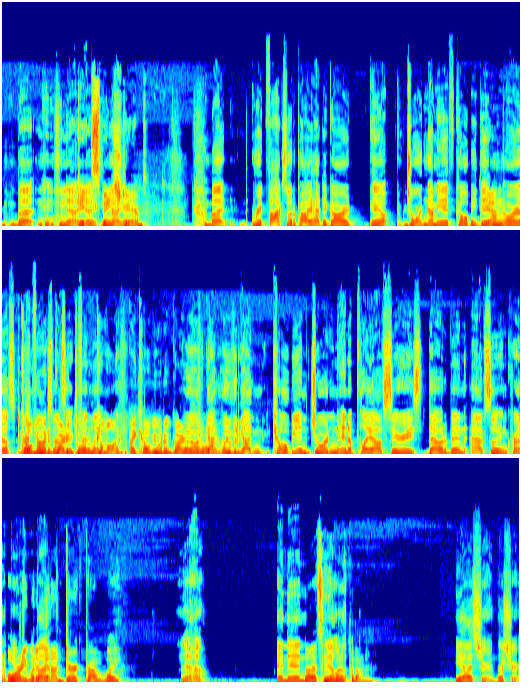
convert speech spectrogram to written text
but no, getting yeah, space jammed. But Rick Fox would have probably had to guard, you know, Jordan. I mean, if Kobe didn't, Yeah. or else Rick Kobe would have guarded Jordan. Finley. Come on, I Kobe would have guarded We would Jordan. got, we would have gotten Kobe and Jordan in a playoff series. That would have been absolutely incredible. or he would have But- been on Dirk probably. no. And then No, that's who they would have put on him. Yeah, that's true. That's true.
